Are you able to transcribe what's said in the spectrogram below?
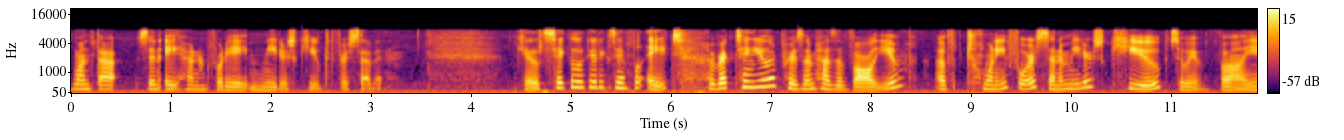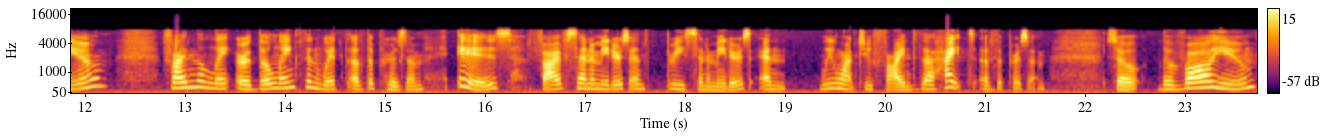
1,848 meters cubed for 7. Okay, let's take a look at example 8. A rectangular prism has a volume of 24 centimeters cubed. So we have volume. Find the length or the length and width of the prism is 5 centimeters and 3 centimeters and we want to find the height of the prism. So the volume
